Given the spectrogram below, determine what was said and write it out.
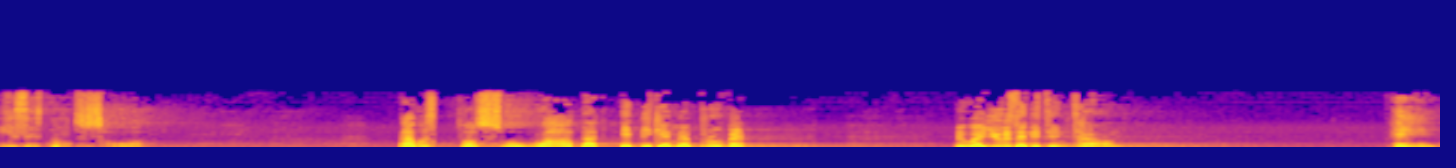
is it not Saul? That was, was so wild that it became a proverb. They were using it in town. Hey,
